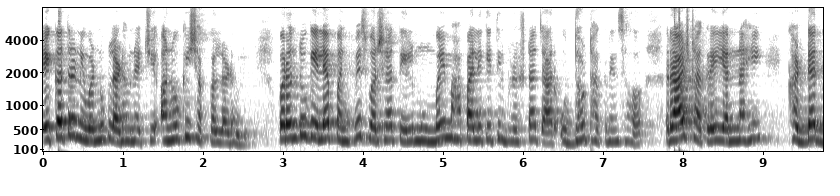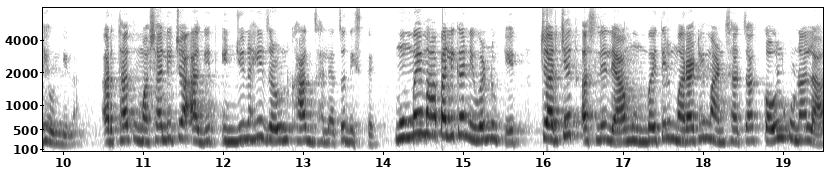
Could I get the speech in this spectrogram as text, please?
एकत्र निवडणूक लढवण्याची अनोखी शक्कल लढवली. परंतु गेल्या पंचवीस वर्षातील मुंबई महापालिकेतील भ्रष्टाचार उद्धव ठाकरेंसह राज ठाकरे यांनाही खड्ड्यात घेऊन गेला. अर्थात मशालीच्या आगीत इंजिनही जळून खाक झाल्याचं दिसतंय. मुंबई महापालिका निवडणुकीत चर्चेत असलेल्या मुंबईतील मराठी माणसाचा कौल कुणाला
